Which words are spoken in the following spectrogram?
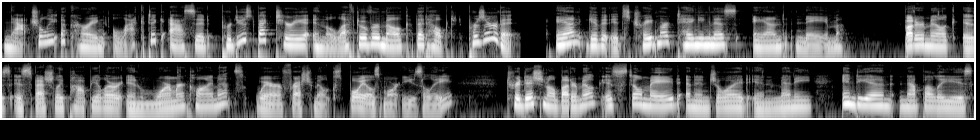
naturally occurring lactic acid produced bacteria in the leftover milk that helped preserve it and give it its trademark tanginess and name. Buttermilk is especially popular in warmer climates where fresh milk spoils more easily. Traditional buttermilk is still made and enjoyed in many Indian, Nepalese,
